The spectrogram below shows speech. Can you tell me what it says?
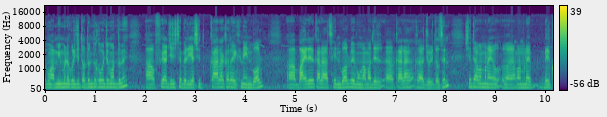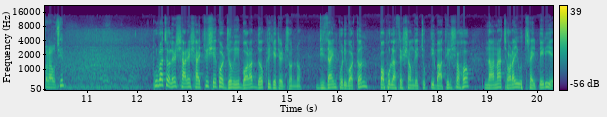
এবং আমি মনে করি যে তদন্ত কমিটির মাধ্যমে ফেয়ার জিনিসটা বেরিয়ে আসে। কারা কারা এখানে ইনভলভ বাইরের কারা আছে ইনভলভ এবং আমাদের কারা কারা জড়িত আছেন সেটা আমার মনে হয় আমার মনে হয় বের করা উচিত। পূর্বাচলের সাড়ে সাঁত্রিশ একর জমি বরাদ্দ ক্রিকেটের জন্য। ডিজাইন পরিবর্তন পপুলাসের সঙ্গে চুক্তি বাতিল সহ নানা চড়াই উৎরাই পেরিয়ে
